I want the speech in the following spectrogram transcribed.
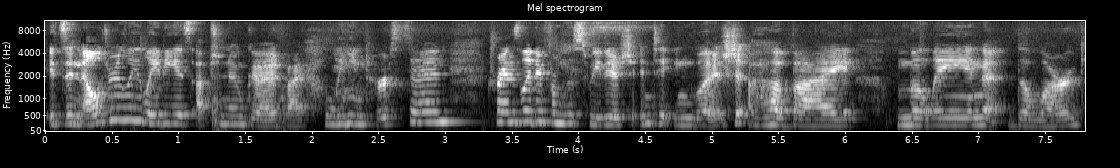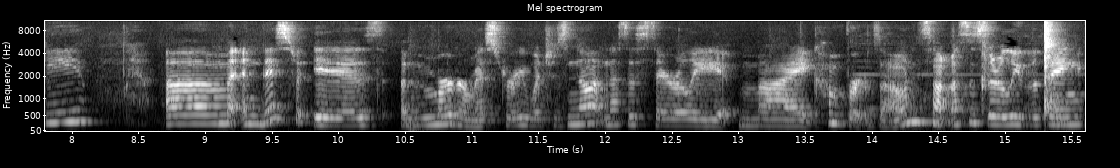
it's An Elderly Lady is Up to No Good by Helene Tursten, translated from the Swedish into English uh, by Marlaine Delargy. Um, and this is a murder mystery, which is not necessarily my comfort zone. It's not necessarily the thing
